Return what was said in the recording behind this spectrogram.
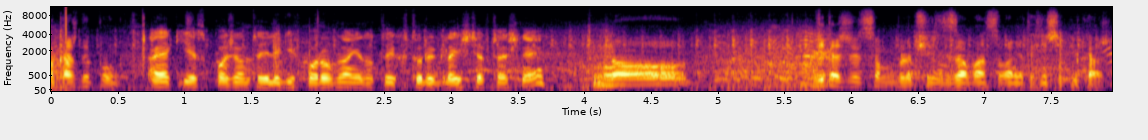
o każdy punkt. A jaki jest poziom tej ligi w porównaniu do tych, których graliście wcześniej? No widać, że są lepsi zaawansowani technicznie piłkarze,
